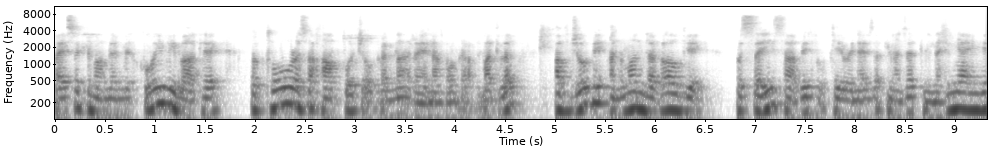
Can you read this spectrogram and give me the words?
पैसों के मामले में कोई भी बात है तो थोड़ा सा आपको चौकन्ना रहना होगा। मतलब आप जो भी अनुमान लगाओगे, वो सही साबित होते हुए नज़र नहीं आएँगे।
